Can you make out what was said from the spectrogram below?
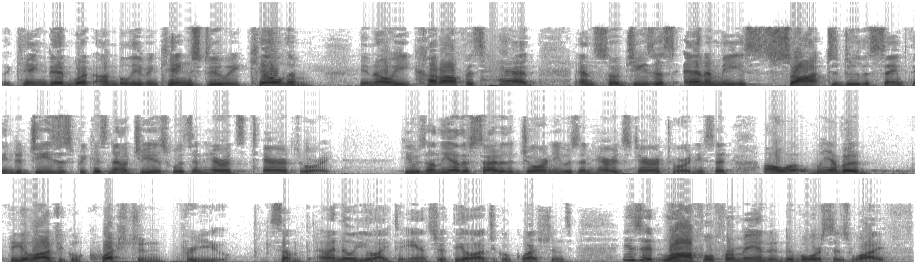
the king did what unbelieving kings do. He killed him. You know, he cut off his head. And so Jesus' enemies sought to do the same thing to Jesus because now Jesus was in Herod's territory. He was on the other side of the Jordan. He was in Herod's territory. And he said, Oh, well, we have a theological question for you. Something. I know you like to answer theological questions. Is it lawful for a man to divorce his wife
